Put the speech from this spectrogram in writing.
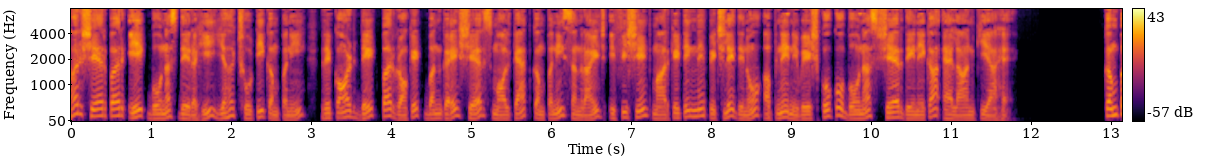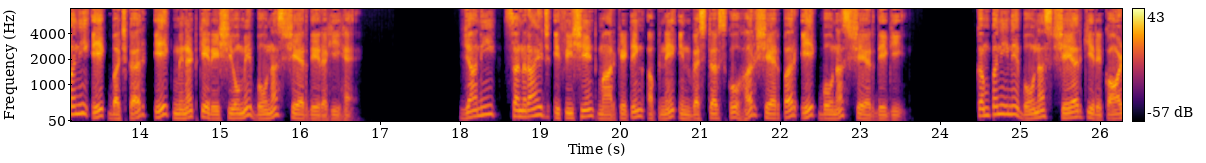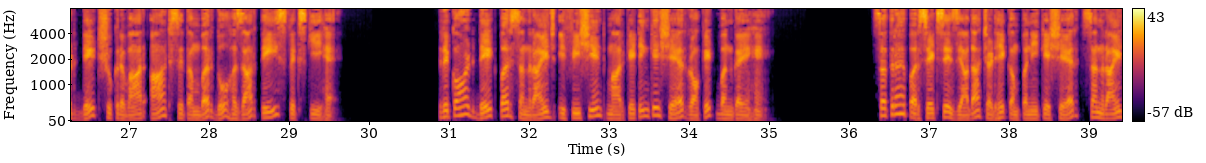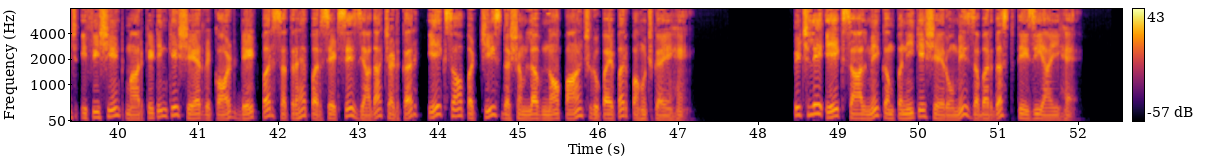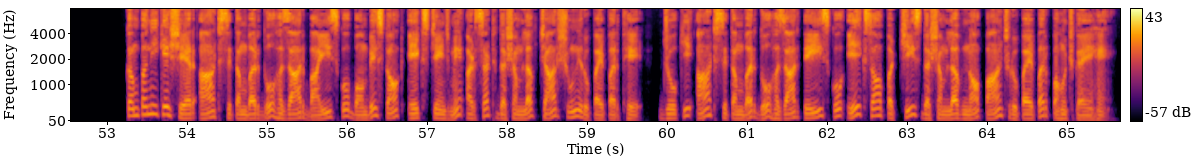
हर share पर एक bonus दे रही यह छोटी कंपनी रिकॉर्ड डेट पर रॉकेट बन गए share small cap company Sunrise Efficient Marketing ने पिछले दिनों अपने निवेशकों को बोनस शेयर देने का ऐलान किया है। कंपनी एक बजकर एक मिनट के रेशियो में बोनस शेयर दे रही है। यानी सनराइज इफिशिएंट मार्केटिंग अपने इन्वेस्टर्स को हर शेयर पर एक बोनस शेयर देगी। कंपनी ने बोनस शेयर की रिकॉर्ड डेट शुक्रवार 8 सितंबर 2023 फिक्स की है। रिकॉर्ड डेट पर सनराइज इफिशिएंट मार्केटिंग के शेयर रॉकेट बन गए हैं। सत्रह परसेंट से ज़्यादा चढ़े कंपनी के शेयर सनराइज इफिशिएंट मार्केटिंग के शेयर रिकॉर्ड डेट पर सत्रह परसेंट से ज़्यादा चढ़कर एक सौ पच्चीस दशमलव नौ पाँच रुपए पर पहुँच गए हैं। पिछले एक साल में कंपनी के शेयरों में ज़बरदस्त तेज़ी आई है। कंपनी के शेयर 8 सितंबर 2022 को बॉम्बे स्टॉक एक्सचेंज में अड़सठ दशमलव चार शून्य रुपए पर थे। जो कि 8 सितंबर 2023 को एक सौ पच्चीस दशमलव नौ पाँच रुपए पर पहुँच गए हैं।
